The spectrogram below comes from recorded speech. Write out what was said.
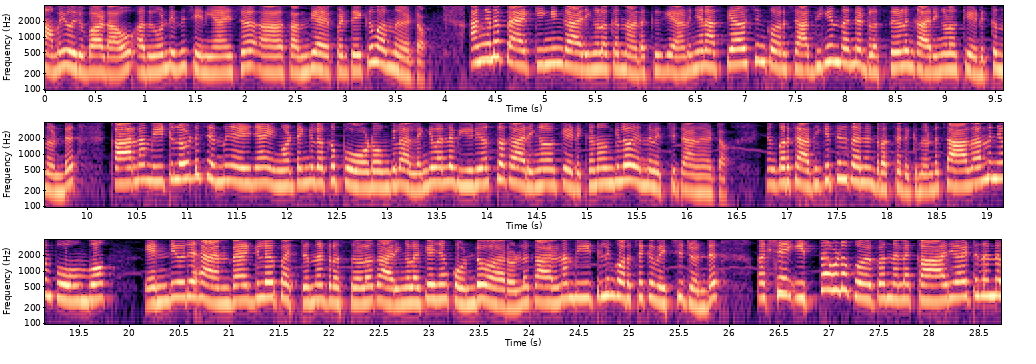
സമയം ഒരുപാടാവും. അതുകൊണ്ട് ഇന്ന് ശനിയാഴ്ച സന്ധ്യ ആയപ്പോഴത്തേക്ക് വന്നു കേട്ടോ. അങ്ങനെ പാക്കിങ്ങും കാര്യങ്ങളൊക്കെ നടക്കുകയാണ്. ഞാൻ അത്യാവശ്യം കുറച്ച് അധികം തന്നെ ഡ്രസ്സുകളും കാര്യങ്ങളൊക്കെ എടുക്കുന്നുണ്ട്. കാരണം വീട്ടിലോട്ട് ചെന്ന് കഴിഞ്ഞാൽ എങ്ങോട്ടെങ്കിലുമൊക്കെ പോകണമെങ്കിലോ അല്ലെങ്കിൽ വല്ല വീഡിയോസോ കാര്യങ്ങളൊക്കെ എടുക്കണമെങ്കിലോ എന്ന് വെച്ചിട്ടാണ് കേട്ടോ. ഞാൻ കുറച്ച് അധികത്തിൽ തന്നെ ഡ്രസ്സ് എടുക്കുന്നുണ്ട്. സാധാരണ ഞാൻ പോകുമ്പോൾ എന്റെ ഒരു ഹാൻഡ് ബാഗിൽ പറ്റുന്ന ഡ്രസ്സുകളോ കാര്യങ്ങളൊക്കെ ഞാൻ കൊണ്ടുപോകാറുള്ളൂ. കാരണം വീട്ടിലും കുറച്ചൊക്കെ വെച്ചിട്ടുണ്ട്. പക്ഷേ ഇത്തവണ പോയപ്പോൾ നല്ല കാര്യമായിട്ട് തന്നെ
